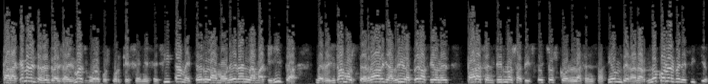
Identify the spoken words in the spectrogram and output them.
¿para qué necesitas entrar más? Bueno, pues porque se necesita meter la moneda en la maquinita. Necesitamos cerrar y abrir operaciones para sentirnos satisfechos con la sensación de ganar, no con el beneficio,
